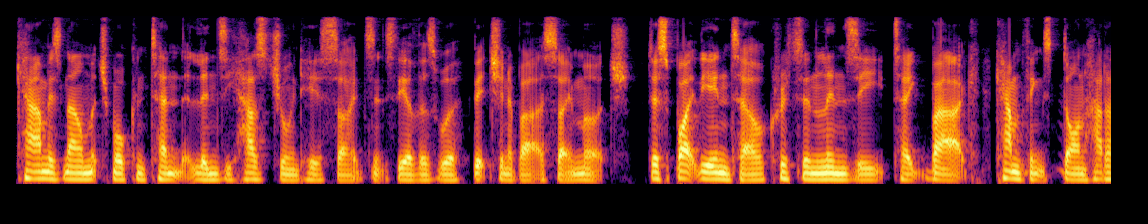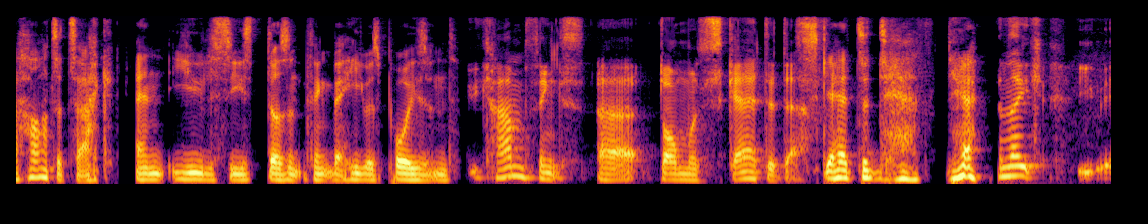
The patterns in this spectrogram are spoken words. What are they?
Cam is now much more content that Lindsay has joined his side since the others were bitching about her so much. Despite the intel Chris and Lindsay take back, Cam thinks Don had a heart attack, and Ulysses doesn't think that he was poisoned. Cam thinks uh, Don was scared to death. Scared to death. Yeah. And like,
